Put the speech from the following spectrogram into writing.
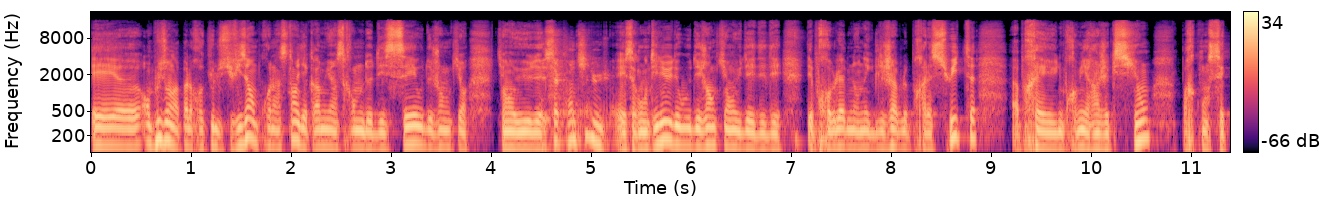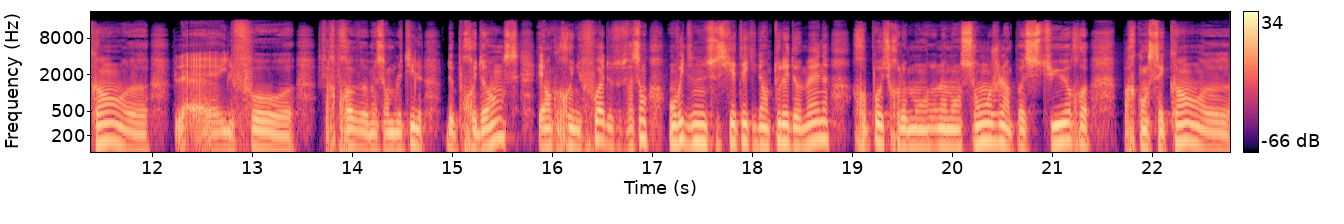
Et euh, en plus, on n'a pas le recul suffisant. Pour l'instant, il y a quand même eu un certain nombre de décès ou de gens qui ont, qui ont eu... Des, et ça continue. Et ça continue, ou des gens qui ont eu des, des, des, problèmes non négligeables après la suite, après une première injection. Par conséquent, euh, il faut euh, faire preuve, me semble-t-il, de prudence. Et encore une fois, de toute façon, on vit dans une société qui, dans tous les domaines, repose sur le, mensonge, l'imposture. Par conséquent, euh,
